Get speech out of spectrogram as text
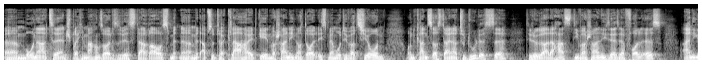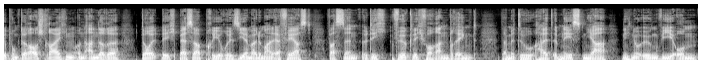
äh, Monate entsprechend machen solltest. Wirst daraus mit, einer mit absoluter Klarheit gehen, wahrscheinlich noch deutlich mehr Motivation und kannst aus deiner To-Do-Liste, die du gerade hast, die wahrscheinlich sehr, sehr voll ist, einige Punkte rausstreichen und andere deutlich besser priorisieren, weil du mal erfährst, was denn dich wirklich voranbringt, damit du halt im nächsten Jahr nicht nur irgendwie um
